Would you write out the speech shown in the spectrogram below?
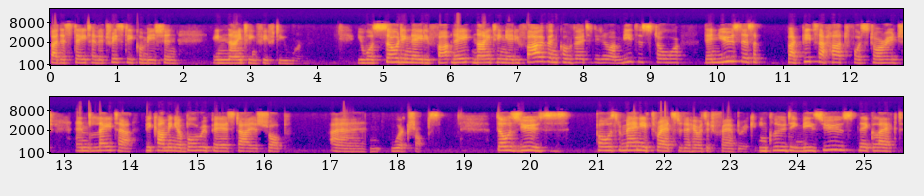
by the State Electricity Commission in 1951. It was sold in 1985 and converted into a meter store, then used as a by Pizza Hut for storage, and later becoming a boat repair tire shop and workshops. Those uses posed many threats to the heritage fabric, including misuse, neglect,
